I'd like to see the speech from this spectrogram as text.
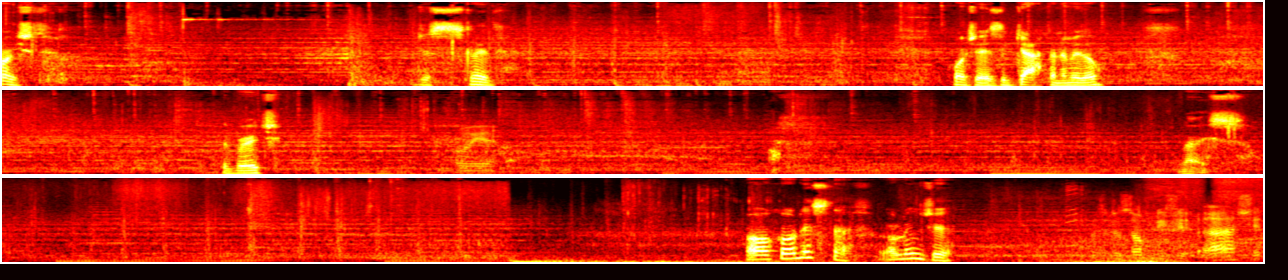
Christ. Just slid. Watch it, there's a gap in the middle. The bridge. Oh yeah. Nice. Oh, got this stuff. I'll lose you. Was it a zombie shit? Ah shit.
